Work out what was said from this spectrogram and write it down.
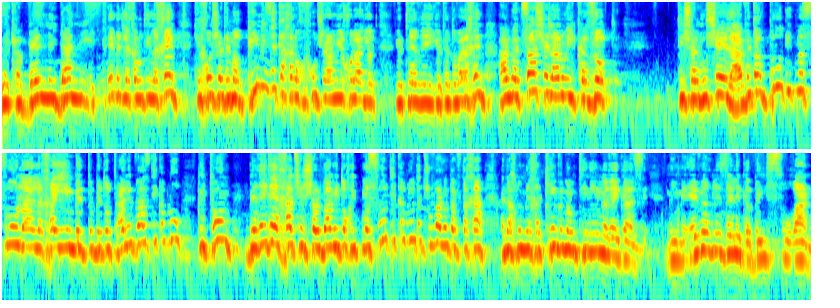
לקבל מידע נאטמת לחלוטין. לכן, ככל שאתם מרפים מזה, ככה הנוכחות שלנו יכולה להיות יותר, יותר טובה. לכן, ההמלצה שלנו היא כזאת. תשאלו שאלה ותרפו, תתמסרו לחיים בט- בטוטליות ואז תקבלו פתאום ברגע אחד של שלווה מתוך התמסרות תקבלו את התשובה הזאת הבטחה. אנחנו מחכים וממתינים לרגע הזה. ממעבר לזה לגבי סורן.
